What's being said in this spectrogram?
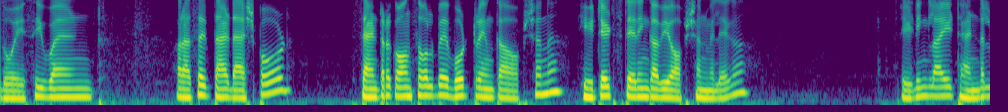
दो एसी वेंट और ऐसा लगता है डैशबोर्ड सेंटर कंसोल पे वुड ट्रिम का ऑप्शन है हीटेड स्टेयरिंग का भी ऑप्शन मिलेगा reading light handle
